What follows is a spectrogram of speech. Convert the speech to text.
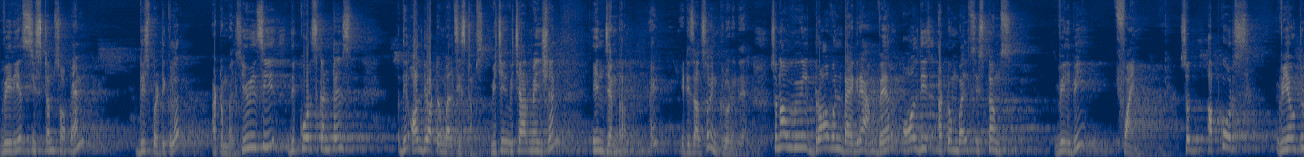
various systems of an this particular automobiles you will see the course contains the all the automobile systems which which are mentioned in general right? It is also included there. So now we will draw one diagram where all these automobile systems will be fine. So of course we have to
